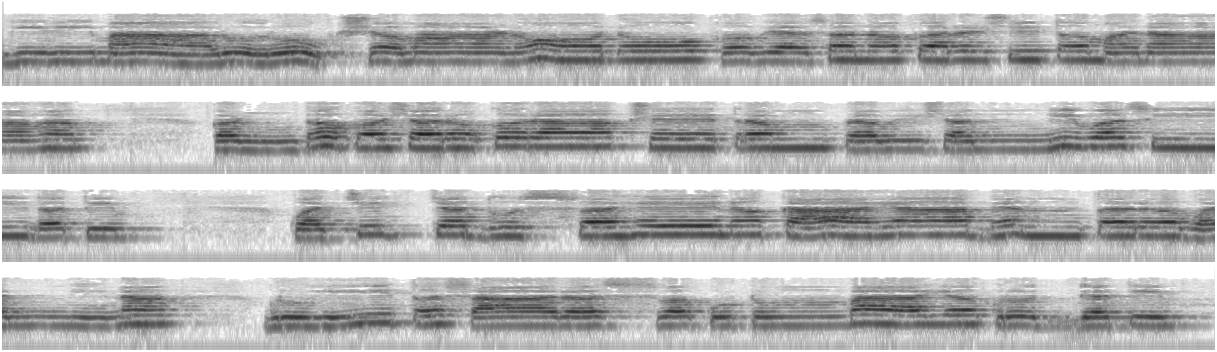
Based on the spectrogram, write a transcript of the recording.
गिरिमारुरुक्षमाणो लोकव्यसनकर्षितमनाः कण्टकशर्कराक्षेत्रम् प्रविशन्निवसीदति। क्वचिच्च दुःसहेन कायाभ्यन्तरवह्निना गृहीतसारस्वकुटुम्बाय क्रुध्यति।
